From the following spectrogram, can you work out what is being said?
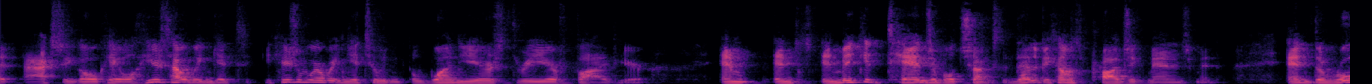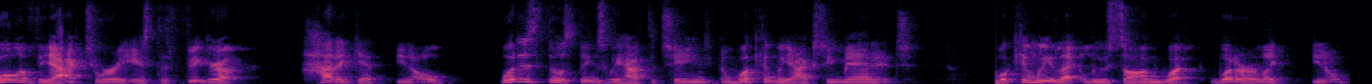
that actually go, okay, well, here's how we can get to, here's where we can get to in one year, three year, five year, and and and make it tangible chunks. Then it becomes project management. And the role of the actuary is to figure out how to get, you know, what is those things we have to change and what can we actually manage? What can we let loose on? What what are like, you know,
